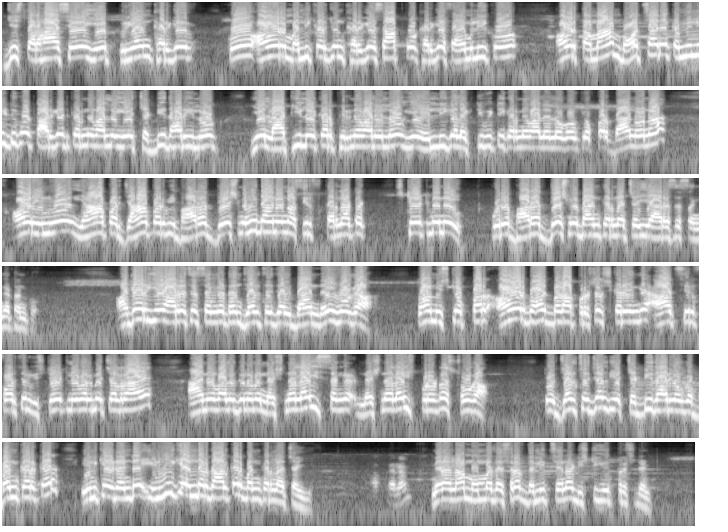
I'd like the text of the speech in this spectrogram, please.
जिस तरह से ये प्रियंक खरगे को और मल्लिकार्जुन खरगे साहब को खरगे फैमिली को और तमाम बहुत सारे कम्युनिटी को टारगेट करने वाले ये चड्डीधारी लोग, ये लाठी लेकर फिरने वाले लोग, ये इलीगल एक्टिविटी करने वाले लोगों के ऊपर बैन होना और इनको यहाँ पर, जहाँ पर भी भारत देश में ही बैन होना, सिर्फ़ कर्नाटक स्टेट में नहीं, पूरे भारत देश में बैन करना चाहिए आरएसएस संगठन को। अगर ये आरएसएस संगठन जल्द से जल्द बैन नहीं होगा तो हम इसके ऊपर और बहुत बड़ा प्रोसेस करेंगे। आज सिर्फ़ और सिर्फ़ स्टेट लेवल में चल रहा है। आने वाले दिनों में नेशनलाइज नेशनलाइज प्रोटेस्ट होगा। तो जल्द से जल्द ये चड्डीधारियों को बंद कर कर इनके डंडे इन्हीं के अंदर डालकर बंद करना चाहिए। आपका नाम? मेरा नाम मोहम्मद अशरफ दलित सेना डिस्ट्रिक्ट यूथ प्रेसिडेंट।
